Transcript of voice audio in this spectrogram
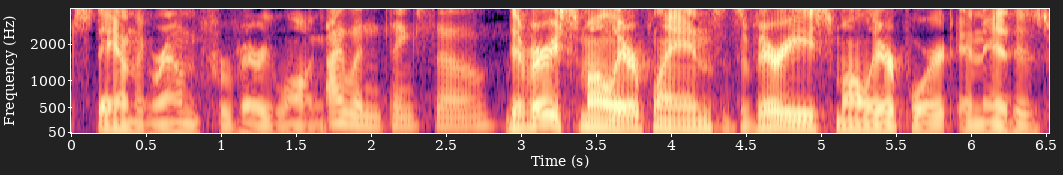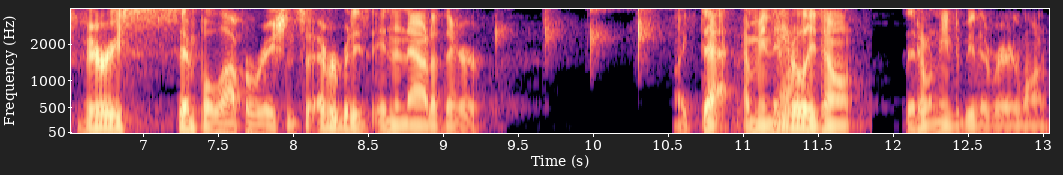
stay on the ground for very long. I wouldn't think so. They're very small airplanes. It's a very small airport, and it is very simple operation. So everybody's in and out of there like that. I mean, they Yeah. really don't. They don't need to be there very long.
